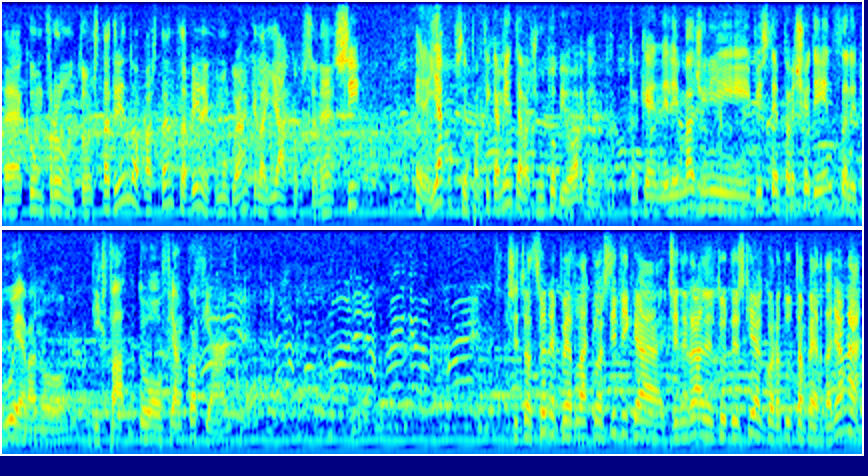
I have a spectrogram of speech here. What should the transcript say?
eh, confronto. Sta tenendo abbastanza bene comunque anche la Jacobsen. Eh? Sì, e Jacobsen praticamente ha raggiunto Bjorgen, perché nelle immagini viste in precedenza le due erano di fatto fianco a fianco. Situazione per la classifica generale del Tour de Ski ancora tutta aperta. Arianna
